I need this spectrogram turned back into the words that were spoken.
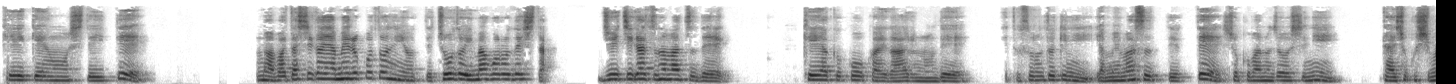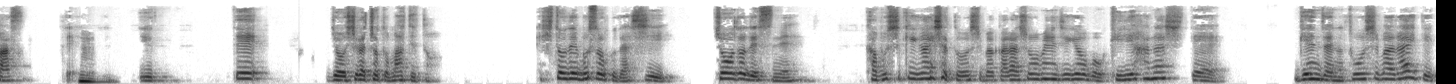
経験をしていて、まあ私が辞めることによってちょうど今頃でした。11月の末で契約公開があるので、えっと、その時に辞めますって言って、職場の上司に退職しますってうん。言って、上司がちょっと待てと。人手不足だし、ちょうどですね、株式会社東芝から証明事業部を切り離して、現在の東芝ライテッ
